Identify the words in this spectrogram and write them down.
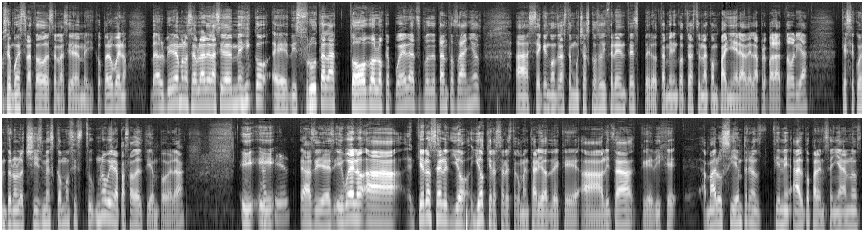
Se muestra todo eso en la Ciudad de México. Pero bueno, olvidémonos de hablar de la Ciudad de México. Eh, disfrútala todo lo que puedas después de tantos años. Ah, sé que encontraste muchas cosas diferentes, pero también encontraste una compañera de la preparatoria que se cuenta uno los chismes como si no hubiera pasado el tiempo, ¿verdad? Y, así, es. así es. Y bueno, uh, quiero hacer, yo, yo quiero hacer este comentario de que uh, ahorita que dije, Amaru siempre nos tiene algo para enseñarnos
